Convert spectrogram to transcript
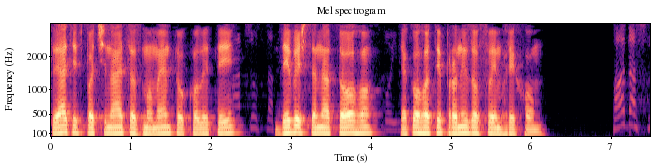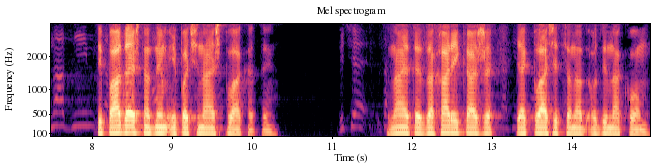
Святість починається з моменту, коли ти дивишся на того, якого ти пронизав своїм гріхом. Ти падаєш над ним і починаєш плакати. Знаєте, Захарій каже, як плачеться над одинаком.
